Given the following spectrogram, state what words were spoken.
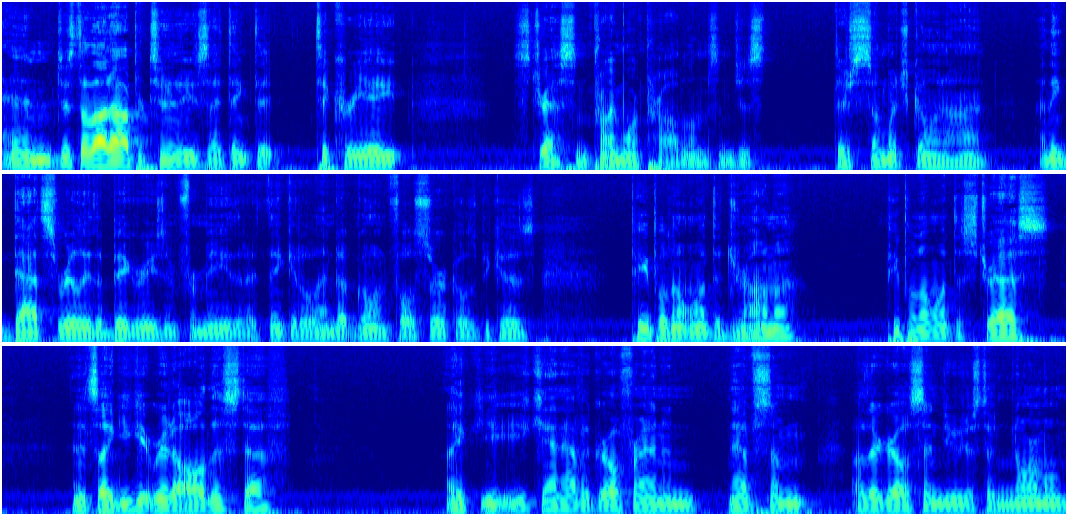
And just a lot of opportunities I think that to create stress and probably more problems and just there's so much going on. I think that's really the big reason for me that I think it'll end up going full circles because people don't want the drama, people don't want the stress, and it's like you get rid of all this stuff. Like you, you can't have a girlfriend and have some other girl send you just a normal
